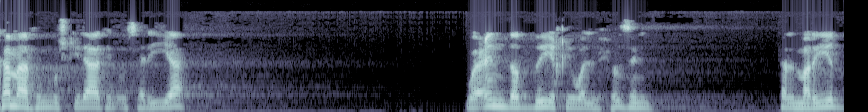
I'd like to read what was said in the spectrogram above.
كما في المشكلات الأسرية وعند الضيق والحزن كالمريض.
